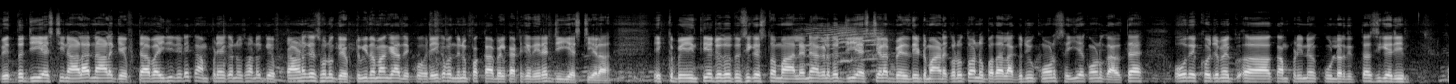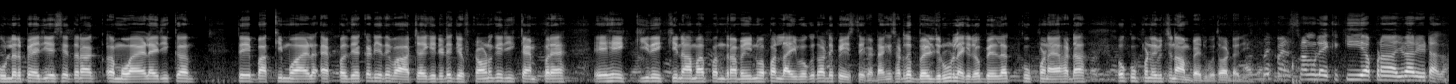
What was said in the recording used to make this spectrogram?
ਵਿਦ ਜੀਐਸਟੀ ਨਾਲ ਆ ਨਾਲ ਗਿਫਟ ਆ ਬਾਈ ਜੀ ਜਿਹੜੇ ਕੰਪਨੀਆਂ ਕੋਲੋਂ ਸਾਨੂੰ ਗਿਫਟ ਆਉਣਗੇ ਤੁਹਾਨੂੰ ਗਿਫਟ ਵੀ ਦਵਾਂਗੇ। ਆ ਦੇਖੋ ਹਰੇਕ ਬੰਦੇ ਨੂੰ ਪੱਕਾ ਬਿੱਲ ਕੱਟ ਕੇ ਦੇ ਰਿਹਾ ਜੀਐਸਟੀ ਵਾਲਾ। ਇੱਕ ਬੇਨਤੀ ਹੈ ਜਦੋਂ ਤੁਸੀਂ ਕਿਸੇ ਤੋਂ ਮਾਲ ਲੈਣਾ ਅਗਲੇ ਤੋਂ ਜੀਐਸਟੀ ਵਾਲਾ ਬਿੱਲ ਦੀ ਡਿਮਾਂਡ ਕਰੋ ਤੁਹਾਨੂੰ ਪਤਾ ਲੱਗ ਜੂ ਕੌਣ ਸਹੀ ਹੈ ਕੌਣ ਗਲਤ ਹੈ। ਉਹ ਦੇਖੋ ਜਿਵੇਂ ਕੰਪਨੀ ਨੇ ਕੂਲਰ ਦਿੱਤਾ ਸੀਗਾ ਜੀ। ਕੂਲਰ ਪਿਆ ਜੀ ਇਸੇ ਤਰ੍ਹਾਂ ਅ, ਮੋਬਾਈਲ ਹੈ ਜੀ ਇੱਕ। ਤੇ ਬਾਕੀ ਮੋਬਾਈਲ ਐਪਲ ਦੀਆਂ ਘੜੀਆਂ ਤੇ ਵਾਚ ਆਏਗੀ ਜਿਹੜੇ ਗਿਫਟ ਆਉਣਗੇ ਜੀ ਕੈਂਪਰ ਹੈ। ਇਹ 21 ਦੇ 21 ਨਾਮ ਆ 15 ਮਈ ਨੂੰ ਆਪਾਂ ਲਾਈਵ ਹੋ ਕੇ ਤੁਹਾਡੇ ਪੇਜ ਤੇ ਕੱਢਾਂਗੇ। ਸਾਡੇ ਤੋਂ ਬਿੱਲ ਜ਼ਰੂਰ ਲੈ ਕੇ ਜਾਓ ਬਿੱਲ ਦਾ ਕੂਪਨ ਆਇਆ ਸਾਡਾ ਉਹ ਕੂਪਨ ਦੇ ਵਿੱਚ ਨਾਮ ਪੈ ਜਾਊਗਾ ਤੁਹਾਡਾ ਜੀ। ਭਾਈ ਪੈਨਸਲਾਂ ਨੂੰ ਲੈ ਕੇ ਕੀ ਆਪਣਾ ਜਿਹੜਾ ਰੇਟ ਹੈਗਾ?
